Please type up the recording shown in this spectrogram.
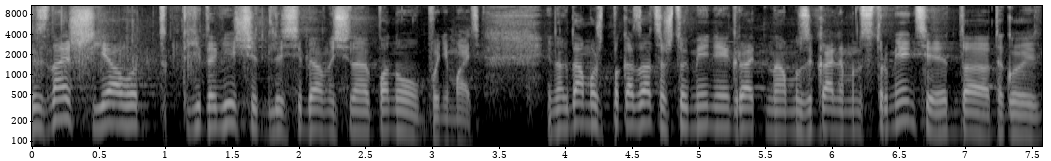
ты знаешь, я вот какие-то вещи для себя начинаю по-новому понимать. Иногда может показаться, что умение играть на музыкальном инструменте — это такой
